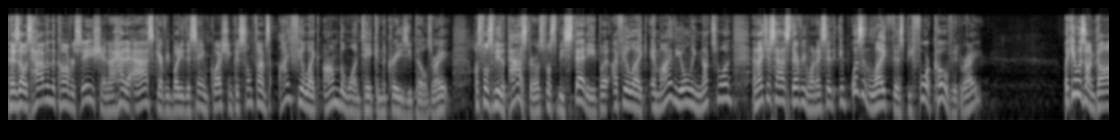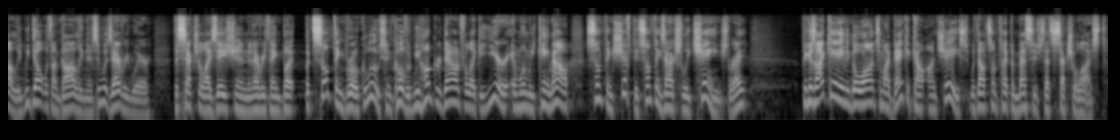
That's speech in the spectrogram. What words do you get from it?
And as I was having the conversation, I had to ask everybody the same question because sometimes I feel like I'm the one taking the crazy pills, right? I was supposed to be the pastor, I was supposed to be steady, but I feel like, am I the only nuts one? And I just asked everyone, I said, it wasn't like this before COVID, right? Like it was ungodly. We dealt with ungodliness. It was everywhere, the sexualization and everything. But but something broke loose in COVID. We hunkered down for like a year, and when we came out, something shifted. Something's actually changed, right? Because I can't even go on to my bank account on Chase without some type of message that's sexualized.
